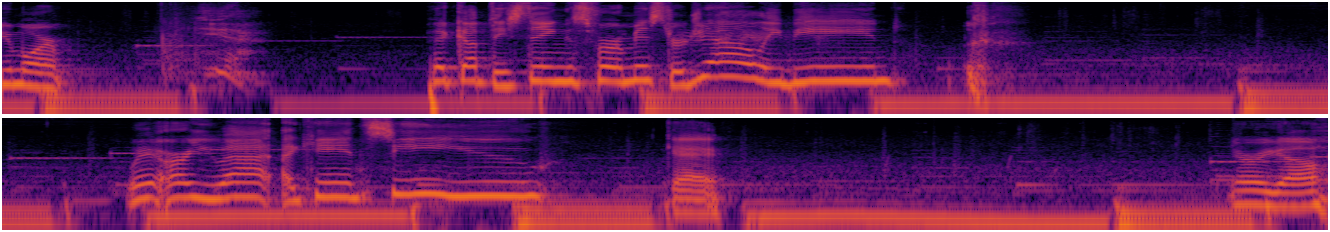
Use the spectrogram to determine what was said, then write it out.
Two more. Yeah. Pick up these things for Mr. Jellybean. Where are you at? I can't see you. Okay. Here we go.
